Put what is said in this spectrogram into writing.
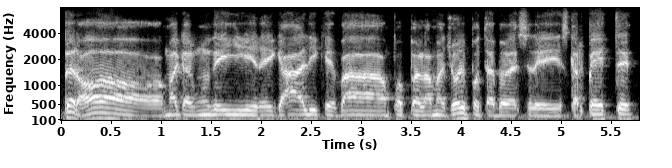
però magari uno dei regali che va un po' per la maggiore potrebbero essere scarpette.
